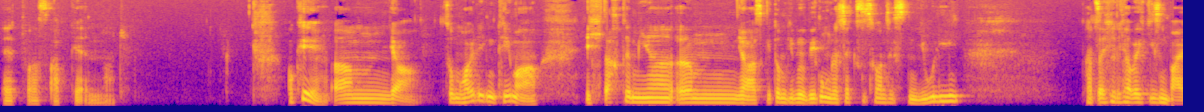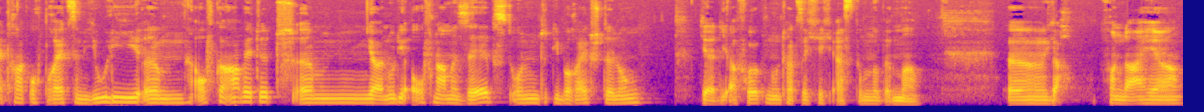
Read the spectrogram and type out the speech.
etwas abgeändert. Okay, ähm, ja, zum heutigen Thema. Ich dachte mir, ähm, ja, es geht um die Bewegung des 26. Juli. Tatsächlich habe ich diesen Beitrag auch bereits im Juli ähm, aufgearbeitet. Ähm, ja, nur die Aufnahme selbst und die Bereitstellung, ja, die erfolgt nun tatsächlich erst im November. Äh, ja, von daher,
